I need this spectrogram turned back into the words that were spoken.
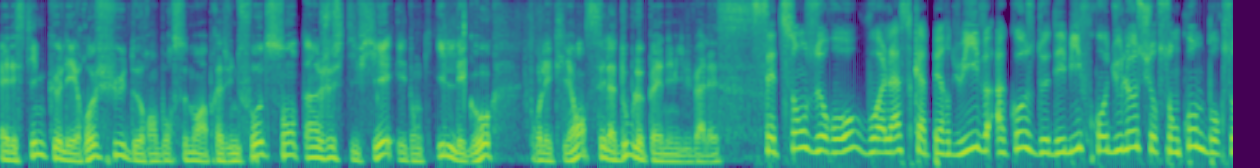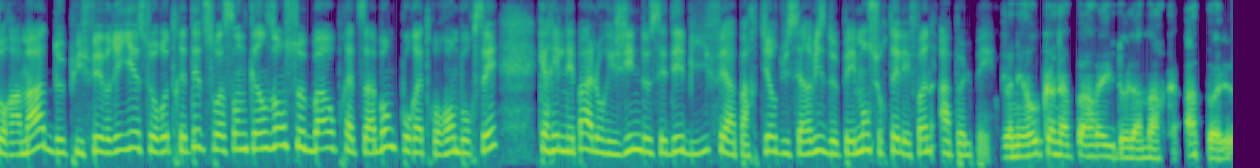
elle estime que les refus de remboursement après une sont injustifiés et donc illégaux. Pour les clients, c'est la double peine, Émilie Vallès. 700 euros, voilà ce qu'a perdu Yves à cause de débits frauduleux sur son compte Boursorama. Depuis février, ce retraité de 75 ans se bat auprès de sa banque pour être remboursé, car il n'est pas à l'origine de ces débits faits à partir du service de paiement sur téléphone Apple Pay. Je n'ai aucun appareil de la marque Apple.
